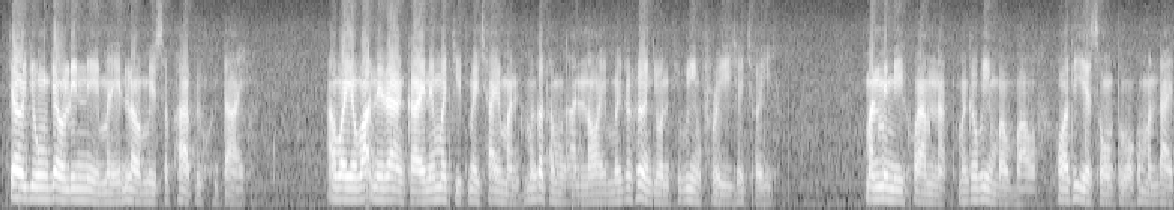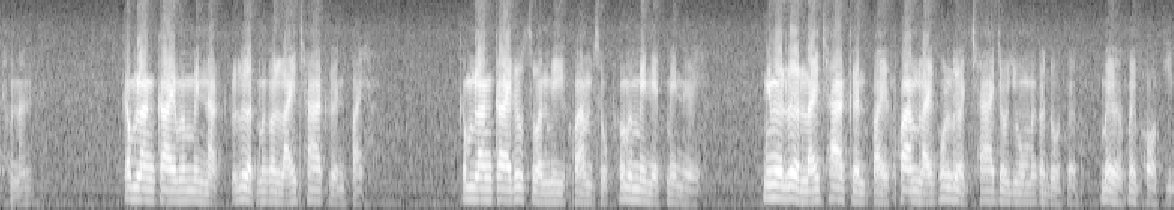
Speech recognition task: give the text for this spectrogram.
เจ้ายุงเจ้าลิ้นนี่ มันเห็นเรามีสภาพเป็นคนตาย อวัยวะในร่างกายเนี่ยเมื่อจิตไม่ใช่มัน มันก็ทำงานน้อย มันก็เครื่องยนต์ที่วิ่งฟรีเฉยๆ มันไม่มีความหนัก มันก็วิ่งเบาๆพอที่จะทรงตัวของมันได้เท่านั้นกำลังกายมันไม่หนัก เลือดมันก็ไหลช้าเกินไปกำลังกายทุกส่วนมีความสุขเพราะมันไม่เหน็ดไม่เหนื่อยนี่เมื่อเลือดไหลช้าเกินไป ความไหลของเลือดช้าเจ้ายุงมันก็โดดไปไม่ไม่พอกิน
